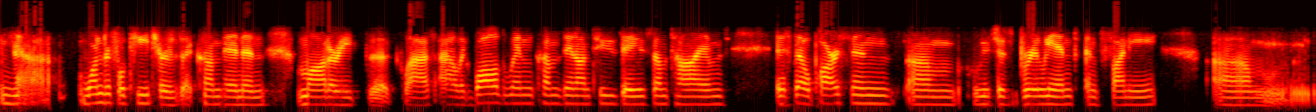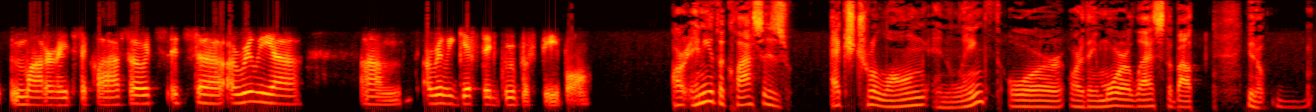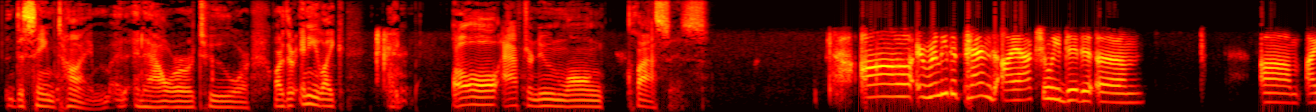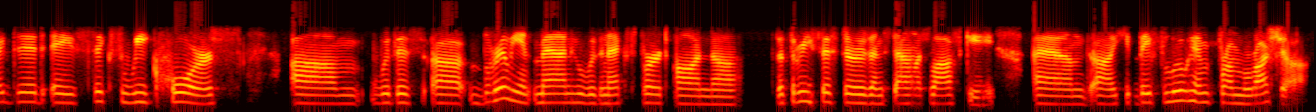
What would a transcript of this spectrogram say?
yeah, wonderful teachers that come in and moderate the class. Alec Baldwin comes in on Tuesdays sometimes. Estelle Parsons, um, who is just brilliant and funny, um, moderates the class. So it's it's a, a really a um, a really gifted group of people. Are any of the classes extra long in length, or are they more or less about you know the same time, an hour or two, or are there any like like all afternoon long classes? Uh, it really depends. I actually did um um I did a 6-week course um with this uh brilliant man who was an expert on uh the Three Sisters and Stanislavski. And uh he, they flew him from Russia.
